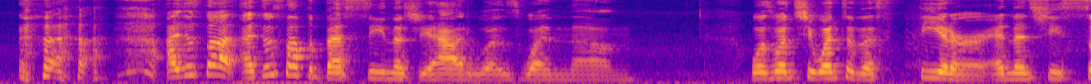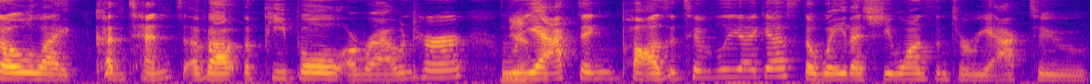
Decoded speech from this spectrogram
I just thought I just thought the best scene that she had was when um was when she went to this theater and then she's so like content about the people around her Yeah. reacting positively, I guess, the way that she wants them to react to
